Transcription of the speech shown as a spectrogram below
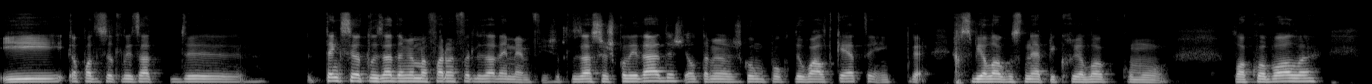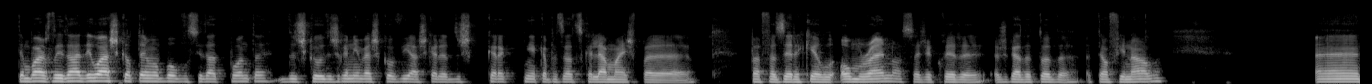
e ele pode ser utilizado de. Tem que ser utilizado da mesma forma que foi utilizado em Memphis. Utilizar as suas qualidades. Ele também jogou um pouco de Wildcat, em que recebia logo o snap e corria logo, como, logo com a bola tem boa agilidade. Eu acho que ele tem uma boa velocidade de ponta. Dos, dos running que eu vi, acho que era dos que tinha capacidade, se calhar, mais para, para fazer aquele home run, ou seja, correr a, a jogada toda até ao final. Uh,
